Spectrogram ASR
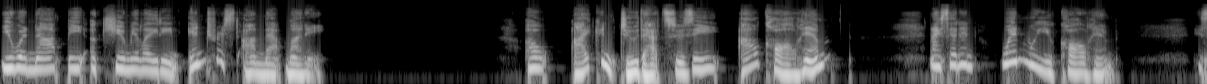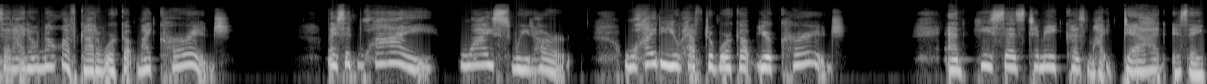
you would not be accumulating interest on that money. Oh, I can do that, Suze. I'll call him. And I said, And when will you call him? He said, I don't know. I've got to work up my courage. And I said, Why? Why, sweetheart? Why do you have to work up your courage? And he says to me, Because my dad is a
